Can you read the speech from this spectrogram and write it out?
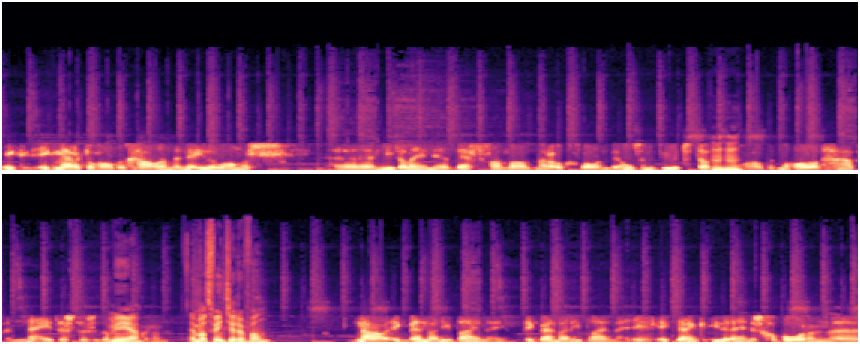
ik, ik merk toch altijd gauw aan de Nederlanders, eh, niet alleen in het westen van het land, maar ook gewoon bij ons in de buurt, dat er Mhm. toch altijd nogal wat haat en nijd is tussen de Ja. volkeren. En wat vind je ervan? Nou, ik ben daar niet blij mee. Ik ben daar niet blij mee. Ik, ik denk, iedereen is geboren eh,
